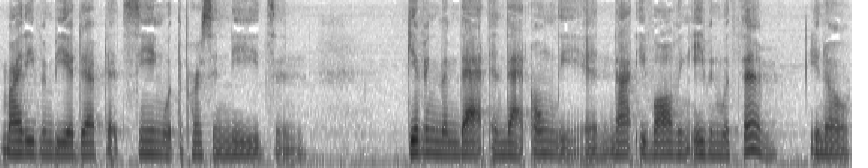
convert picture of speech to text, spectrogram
might even be adept at seeing what the person needs and giving them that and that only and not evolving even with them. You know,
